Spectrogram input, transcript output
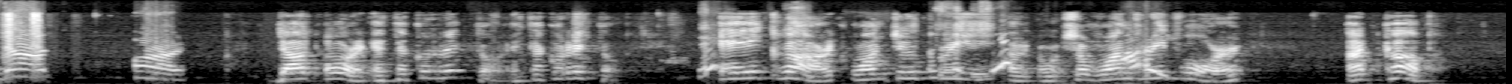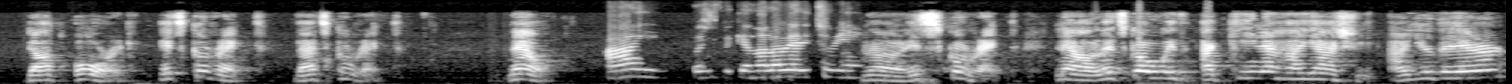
cup dot org. dot org. Está correcto. Está correcto. A Clark, one, two, three. uh, so one, three, four. At cup dot org. It's correct. That's correct. Now, Ay, pues que no lo había dicho bien. No, it's correct. Now let's go with Akina Hayashi. Are you there?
